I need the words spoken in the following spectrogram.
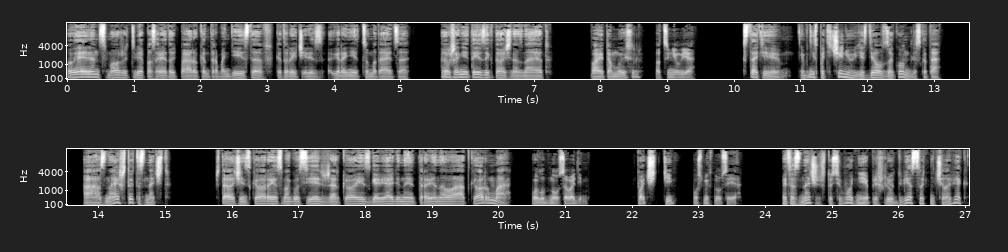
Уверен, сможет тебе посоветовать пару контрабандистов, которые через границу мотаются. Уж они-то язык точно знают». «А это мысль?» — оценил я. «Кстати, вниз по течению я сделал загон для скота. А знаешь, что это значит?» «Что очень скоро я смогу съесть жаркое из говядины травяного откорма», — улыбнулся Вадим. «Почти», — усмехнулся я. «Это значит, что сегодня я пришлю две сотни человек,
